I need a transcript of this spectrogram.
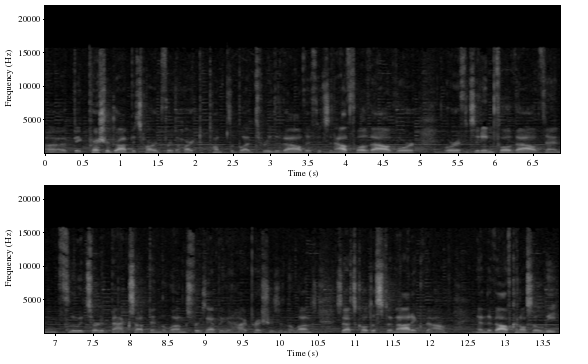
a, big pressure drop. It's hard for the heart to pump the blood through the valve. If it's an outflow valve or, or if it's an inflow valve, then fluid sort of backs up in the lungs. For example, you get high pressures in the lungs. So that's called a stenotic valve. And the valve can also leak.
